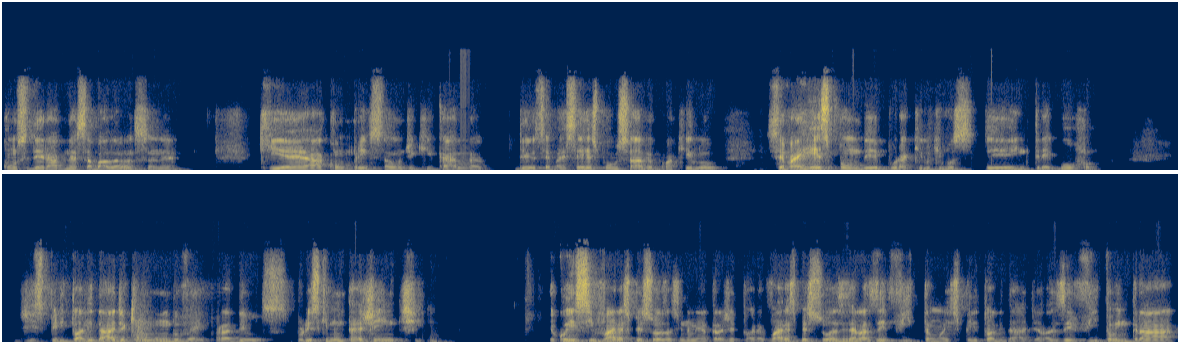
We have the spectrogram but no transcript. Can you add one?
considerado nessa balança, né? Que é a compreensão de que, cara, Deus você vai ser responsável com aquilo, você vai responder por aquilo que você entregou de espiritualidade aqui no mundo, velho, para Deus. Por isso que muita gente eu conheci várias pessoas assim na minha trajetória. Várias pessoas elas evitam a espiritualidade, elas evitam entrar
